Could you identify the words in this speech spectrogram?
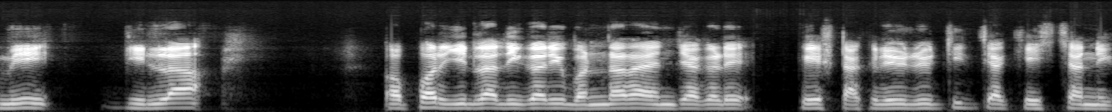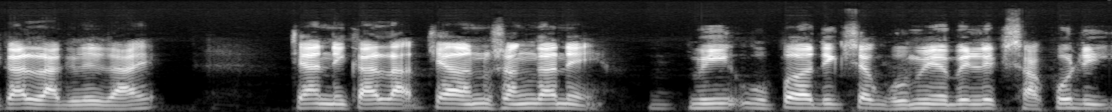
मी जिल्हा अपर जिल्हाधिकारी भंडारा यांच्याकडे केस टाकलेली होती. त्या केसचा निकाल लागलेला आहे. त्या निकालाच्या अनुषंगाने मी उपअधीक्षक भूमी अभिलेख साकोली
